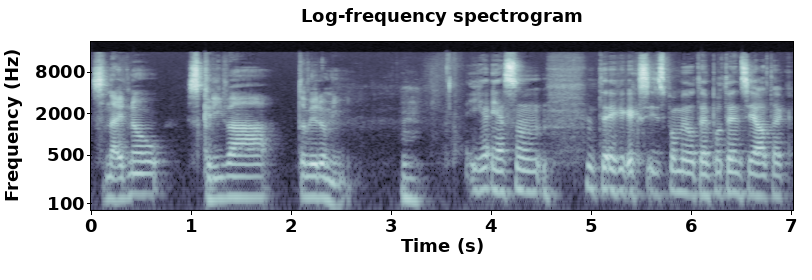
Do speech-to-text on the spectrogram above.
se najednou skrývá to vědomí. Hm. Ja, ja som, tak, jak si spomenul ten potenciál, tak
